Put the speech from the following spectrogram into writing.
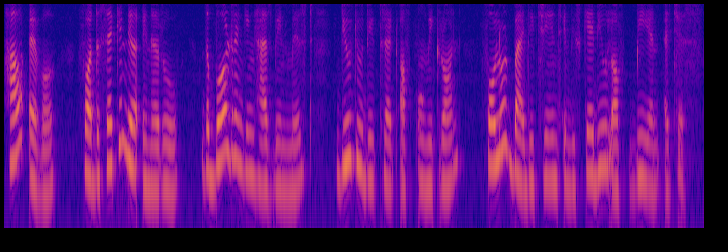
However, for the second year in a row, the bird ringing has been missed due to the threat of Omicron, followed by the change in the schedule of BNHS.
